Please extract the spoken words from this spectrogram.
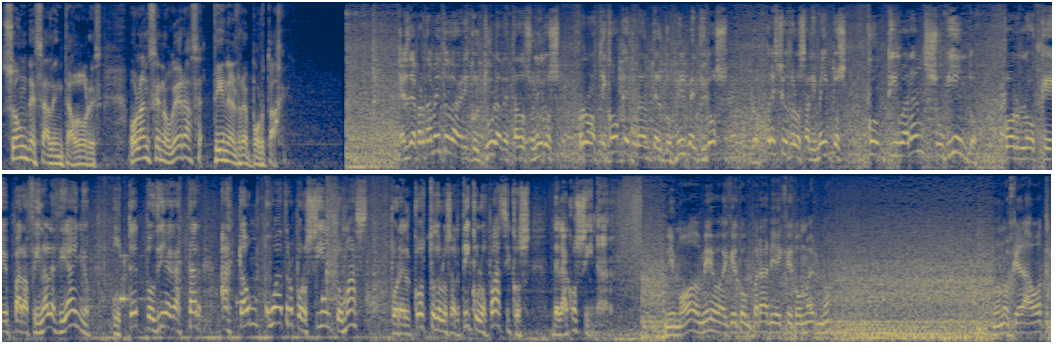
son desalentadores. Olance Nogueras tiene el reportaje. El Departamento de Agricultura de Estados Unidos pronosticó que durante el 2022 los precios de los alimentos continuarán subiendo, por lo que para finales de año usted podría gastar hasta un 4% más por el costo de los artículos básicos de la cocina. Ni modo, mijo, hay que comprar y hay que comer, ¿no? No nos queda otra.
